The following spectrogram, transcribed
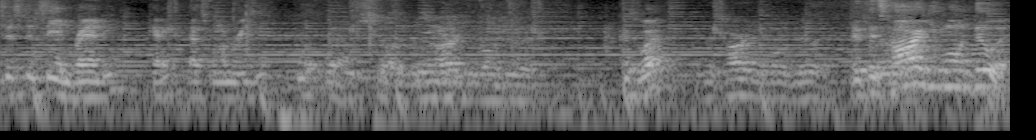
Consistency and branding, okay, that's one reason. What- what else? So if it's hard, you won't do it. Cause what? If it's hard, you won't do it. If it's hard, you won't do it.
